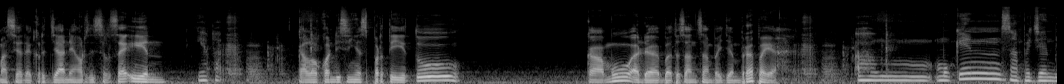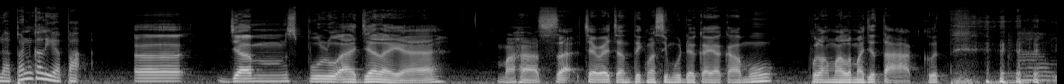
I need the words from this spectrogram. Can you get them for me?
masih ada kerjaan yang harus diselesaikan. Iya Pak. Kalau kondisinya seperti itu, kamu ada batasan sampai jam berapa ya? Em, mungkin sampai jam 8 kali ya Pak. Eh, jam 10 aja lah ya. Masa cewek cantik masih muda kayak kamu pulang malam aja takut. Em,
